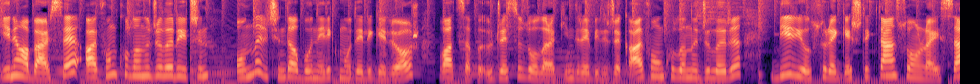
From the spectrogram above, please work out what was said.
Yeni haberse iPhone kullanıcıları için onlar için de abonelik modeli geliyor. WhatsApp'ı ücretsiz olarak indirebilecek iPhone kullanıcıları bir yıl süre geçtikten sonra ise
